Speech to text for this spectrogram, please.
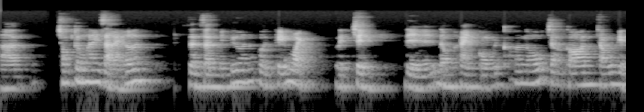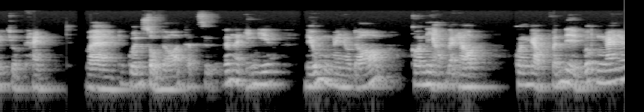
à, trong tương lai dài hơn. Dần dần mình đưa nó vào kế hoạch lịch trình để đồng hành cùng với con hỗ trợ con trong cái việc trưởng thành. Và cái cuốn sổ đó thật sự rất là ý nghĩa nếu một ngày nào đó con đi học đại học, con gặp vấn đề vấp ngã,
